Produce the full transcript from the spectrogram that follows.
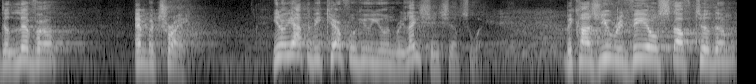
deliver, and betray. You know, you have to be careful who you're in relationships with because you reveal stuff to them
